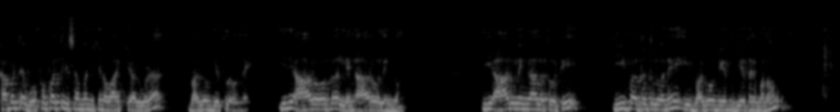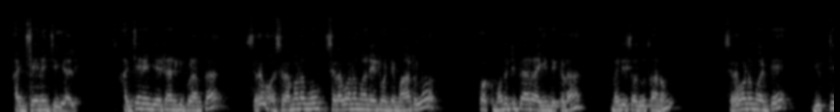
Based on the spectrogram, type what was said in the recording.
కాబట్టి ఆ ఉపపత్తికి సంబంధించిన వాక్యాలు కూడా భగవద్గీతలో ఉన్నాయి. ఇది ఆరోగ లింగ ఆరో లింగం. ఈ ఆరు లింగాలతోటి ఈ పద్ధతిలోనే ఈ భగవద్గీతని మనం అధ్యయనం చేయాలి అధ్యయనం చేయడానికి ఇప్పుడంతా శ్రవ శ్రవణము శ్రవణం అనేటువంటి మాటలో ఒక మొదటి పేర అయింది ఇక్కడ. మళ్ళీ చదువుతాను. శ్రవణము అంటే యుక్తి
